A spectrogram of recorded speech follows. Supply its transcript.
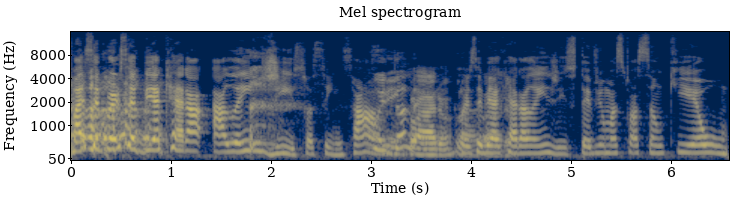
mas você percebia que era além disso, assim, sabe? Muito Sim, claro. Percebia claro. que era além disso. Teve uma situação que eu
